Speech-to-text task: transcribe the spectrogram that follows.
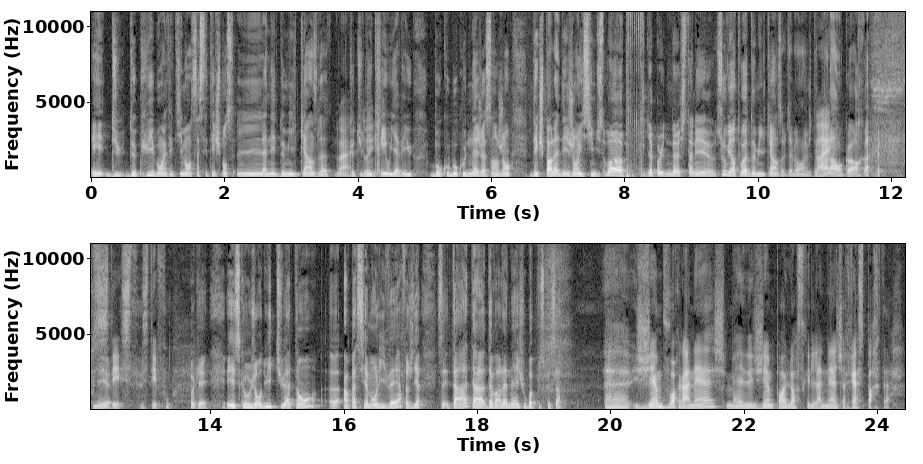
Et du, depuis, bon, effectivement, ça c'était, je pense, l'année 2015 là, que tu décris où il y avait eu beaucoup, beaucoup de neige à Saint-Jean. Dès que je parle à des gens ici, ils me disent Il n'y a pas eu de neige cette année, euh, souviens-toi, 2015. Je dis J'étais pas là encore. Mais... Euh, c'était fou. Ok. Et est-ce qu'aujourd'hui tu attends euh, impatiemment l'hiver? Enfin, je veux dire, t'as hâte d'avoir la neige ou pas plus que ça? J'aime voir la neige, mais j'aime pas lorsque la neige reste par terre.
